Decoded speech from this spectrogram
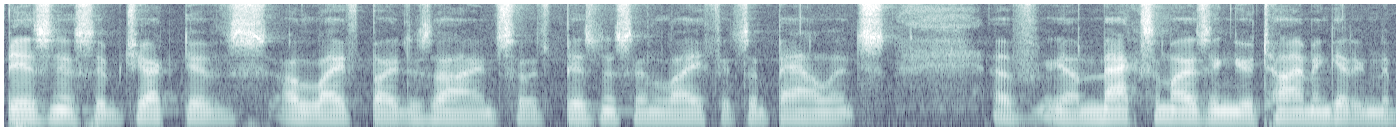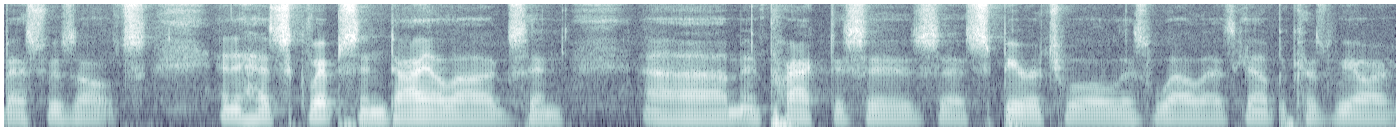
business objectives, a life by design. So it's business and life. It's a balance of you know, maximizing your time and getting the best results and it has scripts and dialogues and um, and practices, uh, spiritual as well as you know because we are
